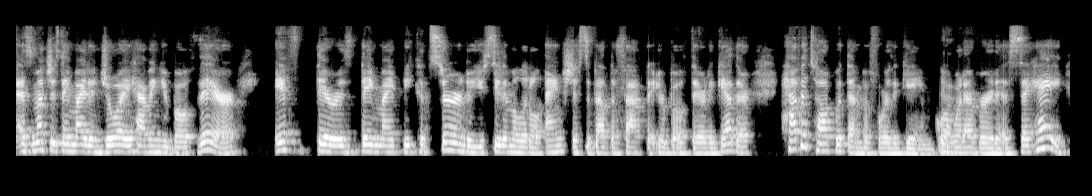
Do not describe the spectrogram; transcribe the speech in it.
as much as they might enjoy having you both there, if there is they might be concerned or you see them a little anxious about the fact that you're both there together have a talk with them before the game or yeah. whatever it is. Say hey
